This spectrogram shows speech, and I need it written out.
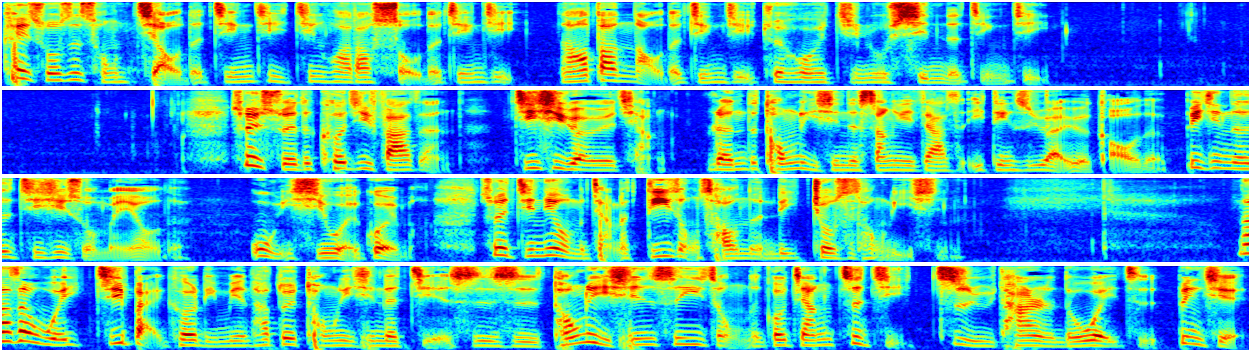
可以说是从脚的经济进化到手的经济，然后到脑的经济，最后会进入新的经济。所以，随着科技发展，机器越来越强，人的同理心的商业价值一定是越来越高的。毕竟那是机器所没有的，物以稀为贵嘛。所以，今天我们讲的第一种超能力就是同理心。那在维基百科里面，他对同理心的解释是：同理心是一种能够将自己置于他人的位置，并且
